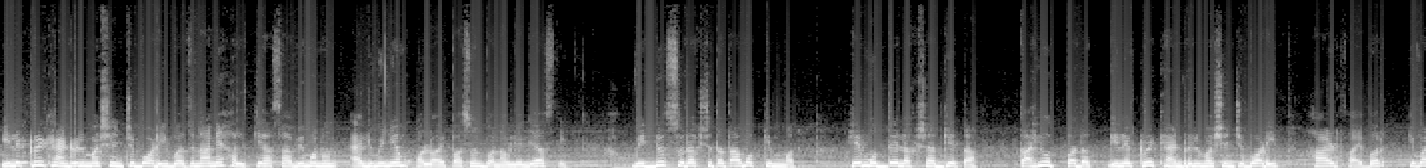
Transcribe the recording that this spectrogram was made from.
इलेक्ट्रिक हँड्रिल मशीनची बॉडी वजनाने हलकी असावी म्हणून ॲल्युमिनियम ऑलॉयपासून बनवलेली असते. विद्युत सुरक्षितता व किंमत हे मुद्दे लक्षात घेता काही उत्पादक इलेक्ट्रिक हँड्रिल मशीनची बॉडी हार्ड फायबर किंवा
